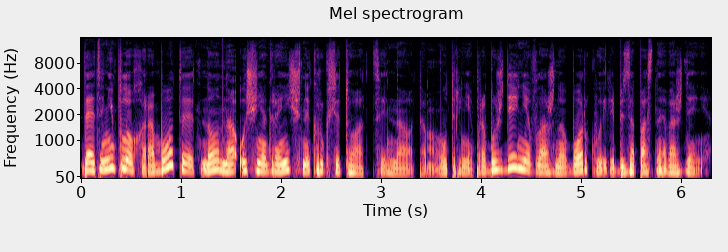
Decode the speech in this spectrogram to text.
Да, это неплохо работает, но на очень ограниченный круг ситуаций, на там, утреннее пробуждение, влажную уборку или безопасное вождение.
